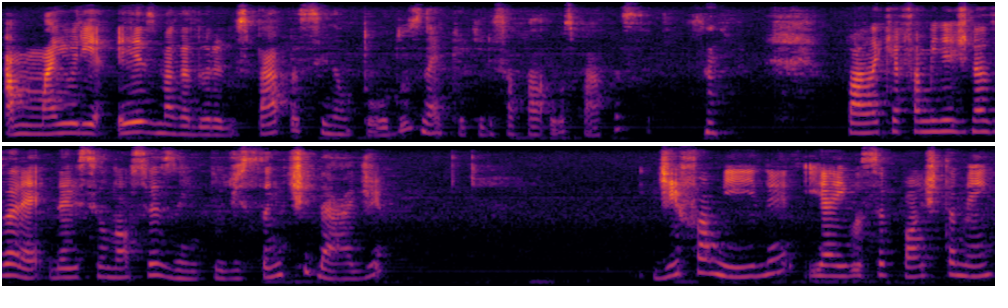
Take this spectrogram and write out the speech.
a maioria esmagadora dos papas, se não todos, né, porque aqui ele só fala os papas, fala que a família de Nazaré deve ser o nosso exemplo de santidade, de família, e aí você pode também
